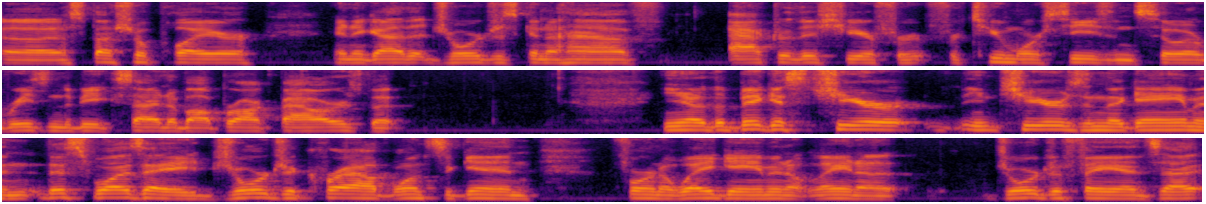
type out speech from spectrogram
Uh, a special player and a guy that George is going to have after this year for for two more seasons. So a reason to be excited about Brock Bowers, but you know the biggest cheer cheers in the game, and this was a Georgia crowd once again for an away game in Atlanta. Georgia fans, I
